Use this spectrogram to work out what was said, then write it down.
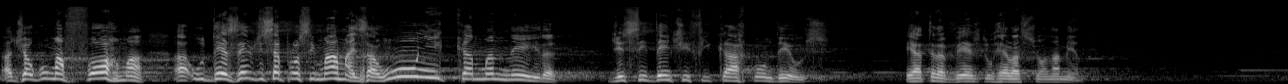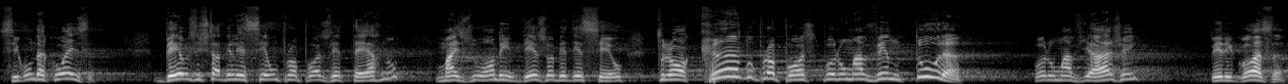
ah, de alguma forma, ah, o desejo de se aproximar, mas a única maneira de se identificar com Deus é através do relacionamento. Segunda coisa, Deus estabeleceu um propósito eterno, mas o homem desobedeceu, trocando o propósito por uma aventura, por uma viagem perigosa.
